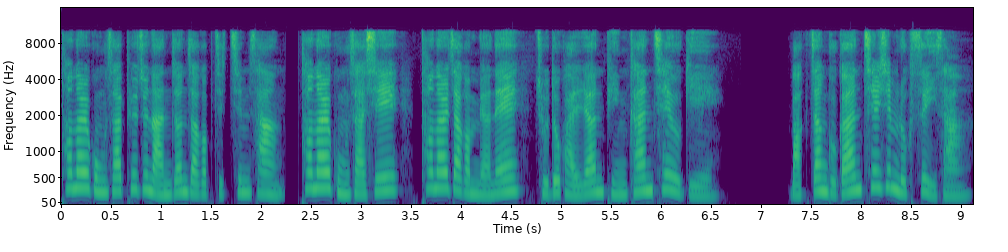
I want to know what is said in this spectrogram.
터널 공사 표준 안전 작업 지침상 터널 공사 시 터널 작업면에 조도 관련 빈칸 채우기. 막장 구간 70룩스 이상.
